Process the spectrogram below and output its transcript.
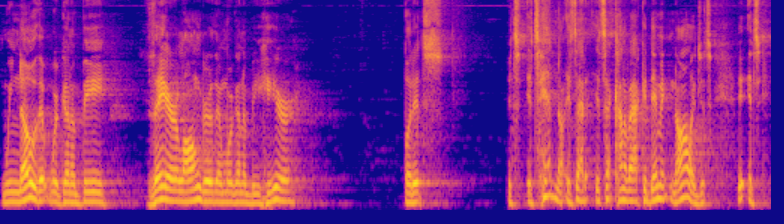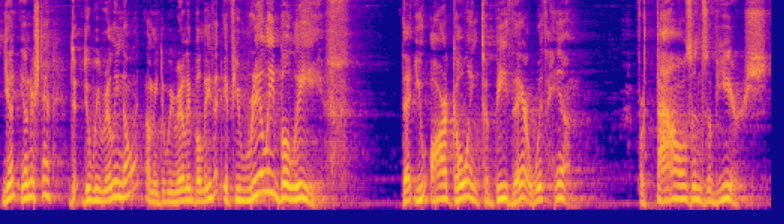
We know that we're going to be there longer than we're going to be here, but it's it's, it's head knowledge. It's that, it's that kind of academic knowledge. It's, it's, you, you understand? Do, do we really know it? I mean, do we really believe it? If you really believe that you are going to be there with Him for thousands of years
